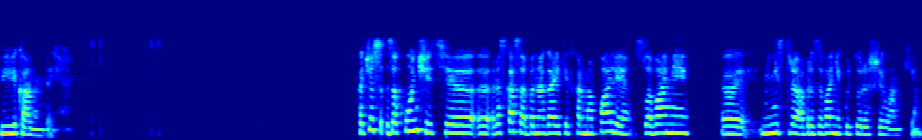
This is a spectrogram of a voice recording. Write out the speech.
Вивеканандой. Хочу закончить э, э, рассказ об Анагарике Дхармапале словами э, министра образования и культуры Шри-Ланки.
